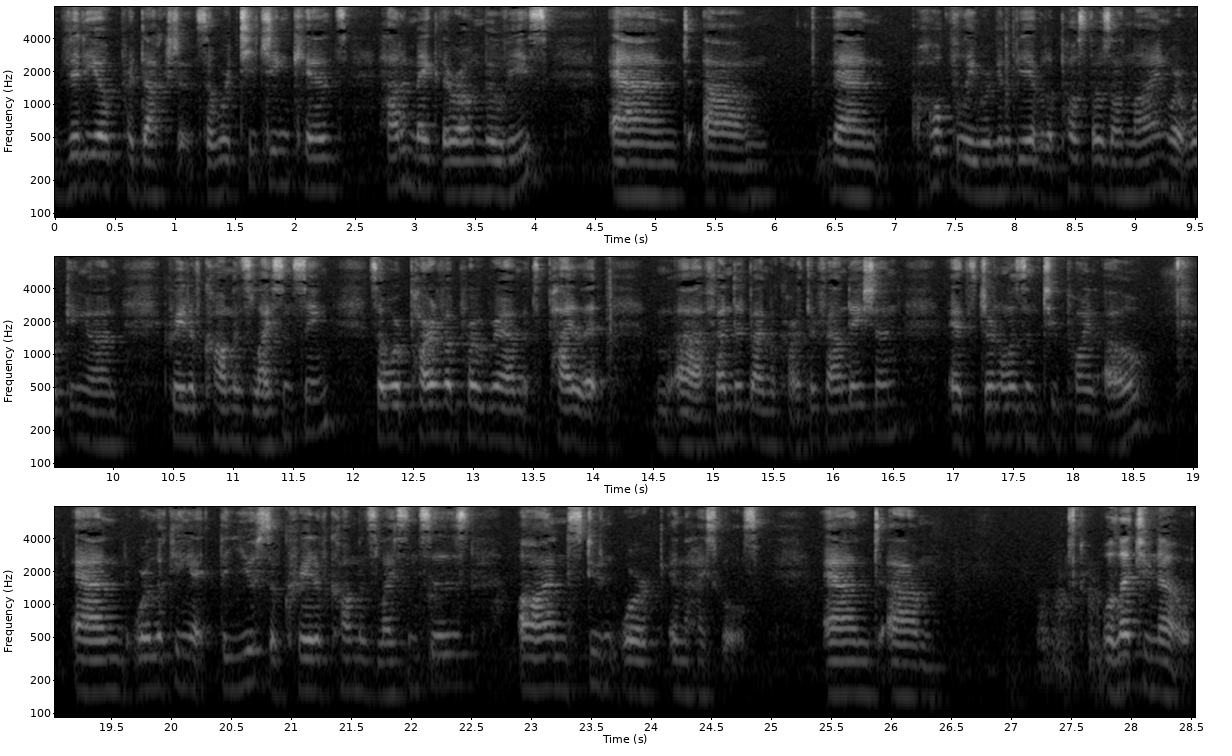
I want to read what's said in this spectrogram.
video production. So we're teaching kids how to make their own movies, and um, then hopefully we're going to be able to post those online. We're working on Creative Commons licensing, so we're part of a program. It's a pilot uh, funded by MacArthur Foundation. It's Journalism 2.0 and we're looking at the use of Creative Commons licenses on student work in the high schools. And um, we'll let you know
